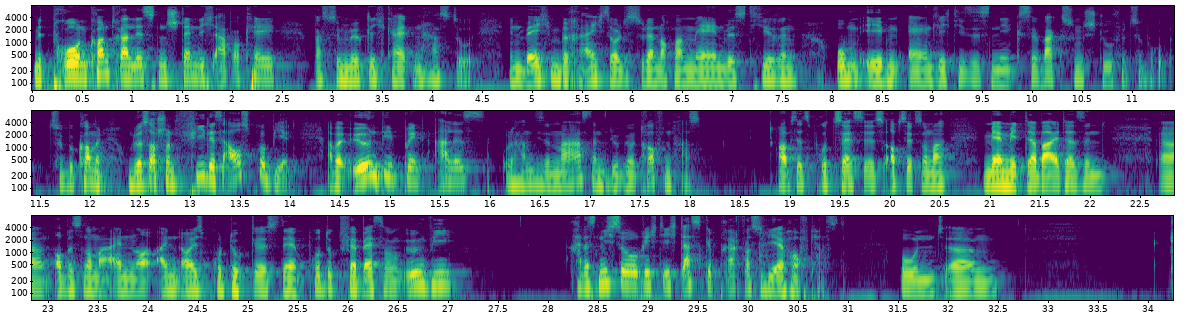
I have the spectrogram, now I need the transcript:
mit Pro- und Kontralisten ständig ab, okay, was für Möglichkeiten hast du? In welchem Bereich solltest du dann nochmal mehr investieren, um eben endlich dieses nächste Wachstumsstufe zu, zu bekommen? Und du hast auch schon vieles ausprobiert, aber irgendwie bringt alles oder haben diese Maßnahmen, die du getroffen hast, ob es jetzt Prozess ist, ob es jetzt nochmal mehr Mitarbeiter sind, ähm, ob es nochmal ein, ein neues Produkt ist, der Produktverbesserung, irgendwie hat es nicht so richtig das gebracht, was du dir erhofft hast. Und ähm,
